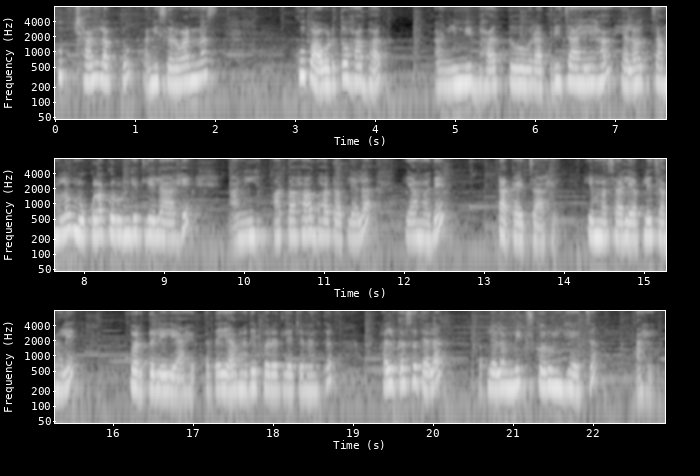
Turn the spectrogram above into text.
खूप छान लागतो आणि सर्वांनाच खूप आवडतो हा भात. आणि मी भात रात्रीचा आहे हा. ह्याला चांगलं मोकळा करून घेतलेला आहे. आणि आता हा भात आपल्याला यामध्ये टाकायचा आहे. हे मसाले आपले चांगले परतलेले आहेत. आता यामध्ये परतल्याच्यानंतर हलकंसं त्याला आपल्याला मिक्स करून घ्यायचं आहे.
